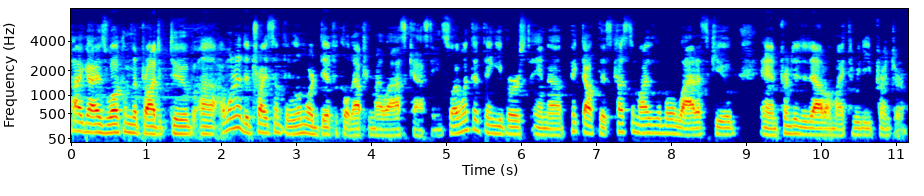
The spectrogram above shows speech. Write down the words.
Hi guys, welcome to Project Tube. Uh, I wanted to try something a little more difficult after my last casting, so I went to Thingiverse and uh, picked out this customizable lattice cube and printed it out on my 3D printer.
